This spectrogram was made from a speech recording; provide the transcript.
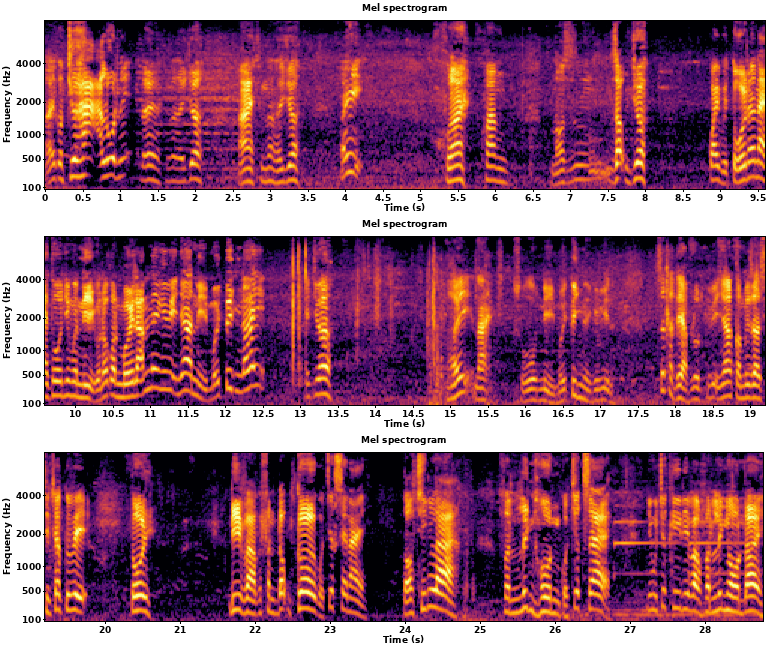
Đấy, còn chưa hạ luôn đấy đây, chúng ta thấy chưa? Này, chúng ta thấy chưa? Đấy đây khoang nó rộng chưa? Quay buổi tối nó này thôi, nhưng mà nỉ của nó còn mới lắm đấy, quý vị nhá, nỉ mới tinh đấy. Thấy chưa? Đấy, này, số nỉ mới tinh này, quý vị này. rất là đẹp luôn, quý vị nhá. Còn bây giờ xin phép quý vị, tôi đi vào cái phần động cơ của chiếc xe này. Đó chính là phần linh hồn của chiếc xe. Nhưng mà trước khi đi vào phần linh hồn đây,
